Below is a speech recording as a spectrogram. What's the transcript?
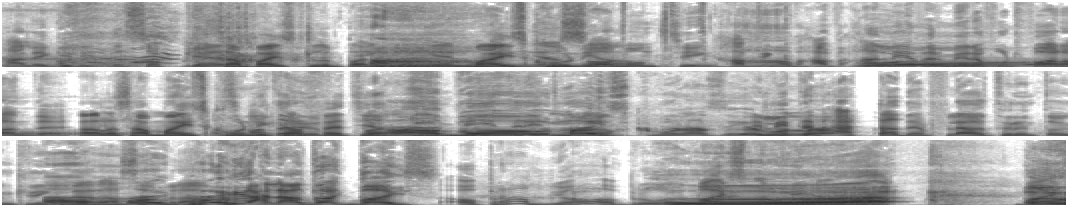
Han lägger lite socker. Såhär bajsklumpar, Ingen, ingen majskorn sa ja. någonting. Han, fick, han, han lever med det fortfarande. Alla såhär majskorn i Alltså, fattar du? kaffet ja. Abo, vidrigt, majskorn alltså En liten ärta den flöt runt omkring Oh där alltså my bram god, han, drack bajs! Ja bram, ja bror, bajs Bajs,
